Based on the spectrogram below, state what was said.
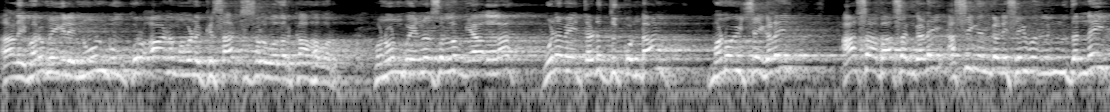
அதனால் வறுமைகளை நோன்பும் குர்ஆனும் அவனுக்கு சாட்சி சொல்வதற்காக வரும். உன் நோன்பு என்ன சொல்லும்? யாரெல்லாம் உணவை தடுத்துக் கொண்டான். மனோ இச்சைகளை ஆசாபாசங்களை அசிங்கங்களை செய்வதிலிருந்து தன்னை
